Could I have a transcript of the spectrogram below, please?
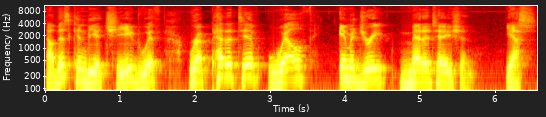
Now, this can be achieved with repetitive wealth imagery meditation. Yes,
